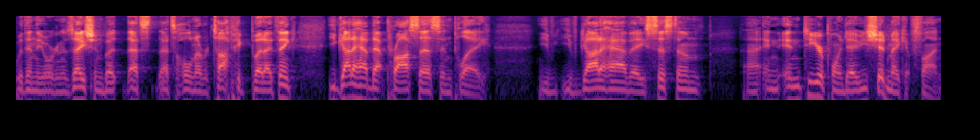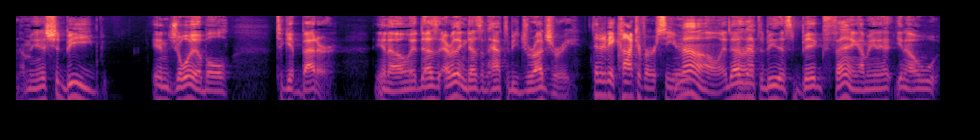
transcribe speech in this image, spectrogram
within the organization. But that's that's a whole nother topic. But I think you got to have that process in play. You've you've got to have a system, uh, and and to your point, Dave, you should make it fun. I mean, it should be enjoyable to get better. You know, it does. Everything doesn't have to be drudgery. Then it'd be a controversy or No, it doesn't have to be this big thing. I mean, it, you know,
